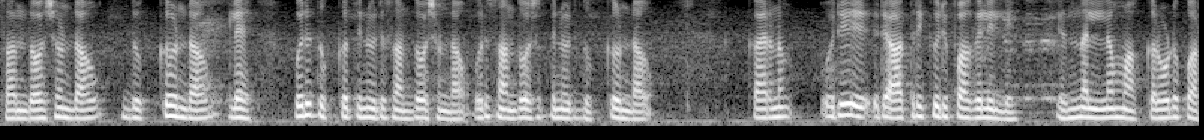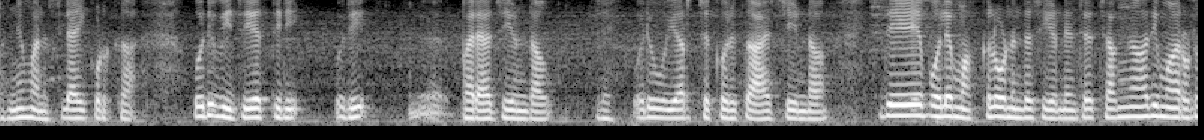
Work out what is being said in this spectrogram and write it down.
സന്തോഷം ഉണ്ടാവും ദുഃഖം ഉണ്ടാവും അല്ലേ? ഒരു ദുഃഖത്തിന് ഒരു സന്തോഷം ഉണ്ടാവും ഒരു സന്തോഷത്തിന് ഒരു ദുഃഖം ഉണ്ടാവും. കാരണം ഒരു രാത്രിക്ക് ഒരു പകലില്ലേ? എന്നെല്ലാം മക്കളോട് പറഞ്ഞ് മനസ്സിലാക്കി കൊടുക്കുക. ഒരു വിജയത്തിന് ഒരു പരാജയം ഉണ്ടാവും അല്ലേ? ഒരു ഉയർച്ചയ്ക്ക് ഒരു താഴ്ചയുണ്ടാവും ഇതേപോലെ മക്കളോട് എന്താ ചെയ്യേണ്ടതെന്ന് വെച്ചാൽ ചങ്ങാതിമാരോട്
